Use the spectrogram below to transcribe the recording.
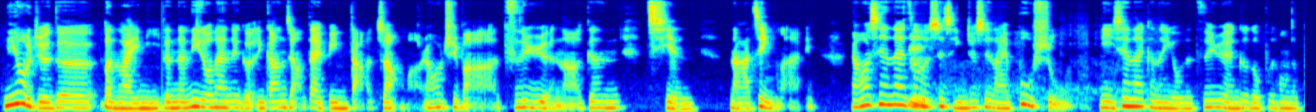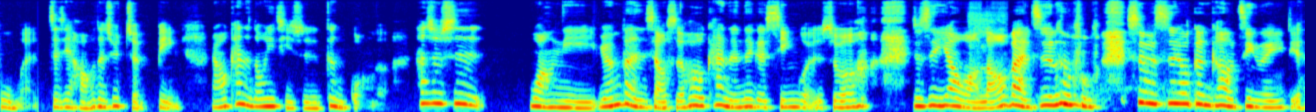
你有觉得本来你的能力都在那个你刚刚讲带兵打仗嘛，然后去把资源啊跟钱拿进来，然后现在做的事情就是来部署你现在可能有的资源，各个不同的部门这些好好的去整并，然后看的东西其实更广了。它是不是？往你原本小时候看的那个新闻说，就是要往老板之路，是不是又更靠近了一点？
